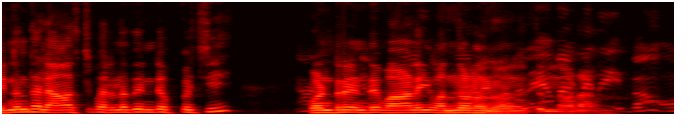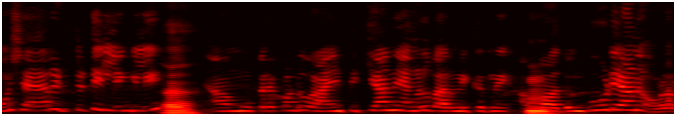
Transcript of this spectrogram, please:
പിന്നെന്താ ലാസ്റ്റ് പറയണത് എന്റെ ഒപ്പച്ചി കൊണ്ടുവരുന്നുണ്ട് വാണി വന്നോടൊന്നു ഷെയർ ഇട്ടിട്ടില്ലെങ്കിൽ മൂപ്പരെ കൊണ്ട് വാങ്ങിപ്പിക്കാന്ന് ഞങ്ങൾ പറഞ്ഞിരിക്കുന്നത് അപ്പൊ അതും കൂടിയാണ്. ഓൾ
